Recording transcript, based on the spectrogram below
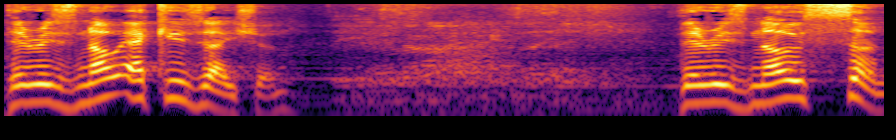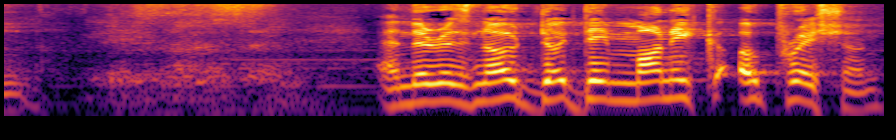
there is no accusation, there is no sin and there is no demonic oppression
